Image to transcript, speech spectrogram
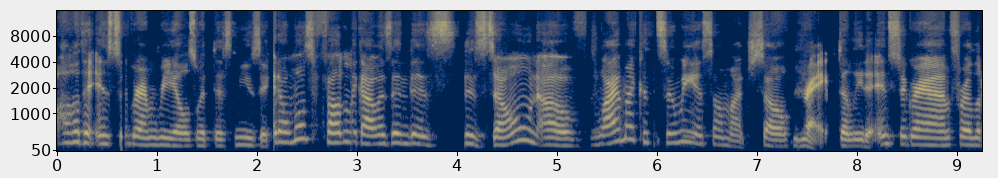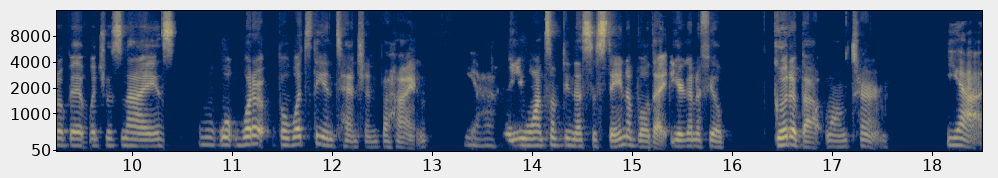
all the Instagram reels with this music. It almost felt like I was in this this zone of why am I consuming it so much? So right, deleted Instagram for a little bit, which was nice. What, what are, but what's the intention behind? Yeah, you want something that's sustainable that you're gonna feel good about long term. Yeah,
